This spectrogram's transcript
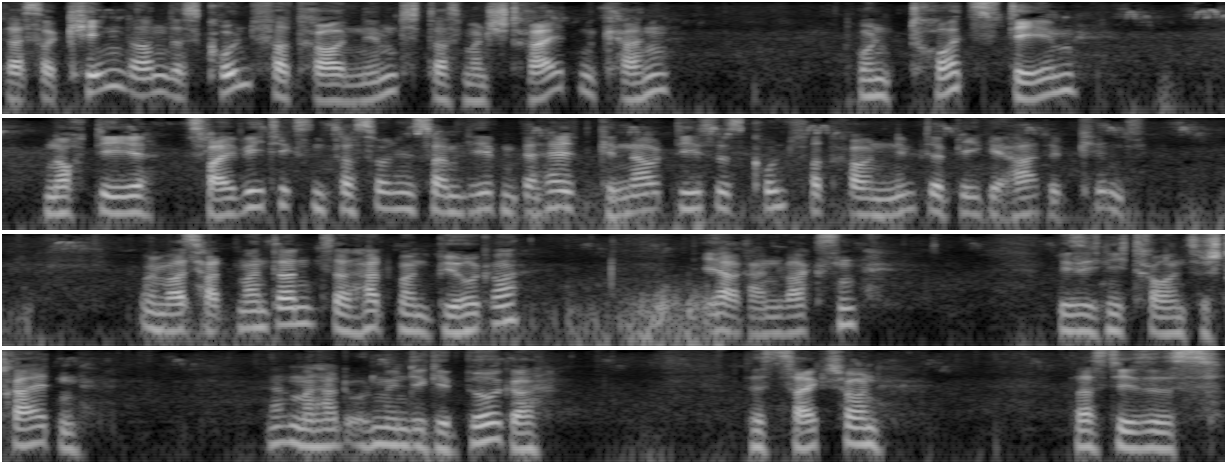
dass er Kindern das Grundvertrauen nimmt, dass man streiten kann und trotzdem noch die zwei wichtigsten Personen in seinem Leben behält. Genau dieses Grundvertrauen nimmt der BGH dem Kind. Und was hat man dann? Dann hat man Bürger, die heranwachsen, die sich nicht trauen zu streiten. Ja, man hat unmündige Bürger. Das zeigt schon, dass dieses,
